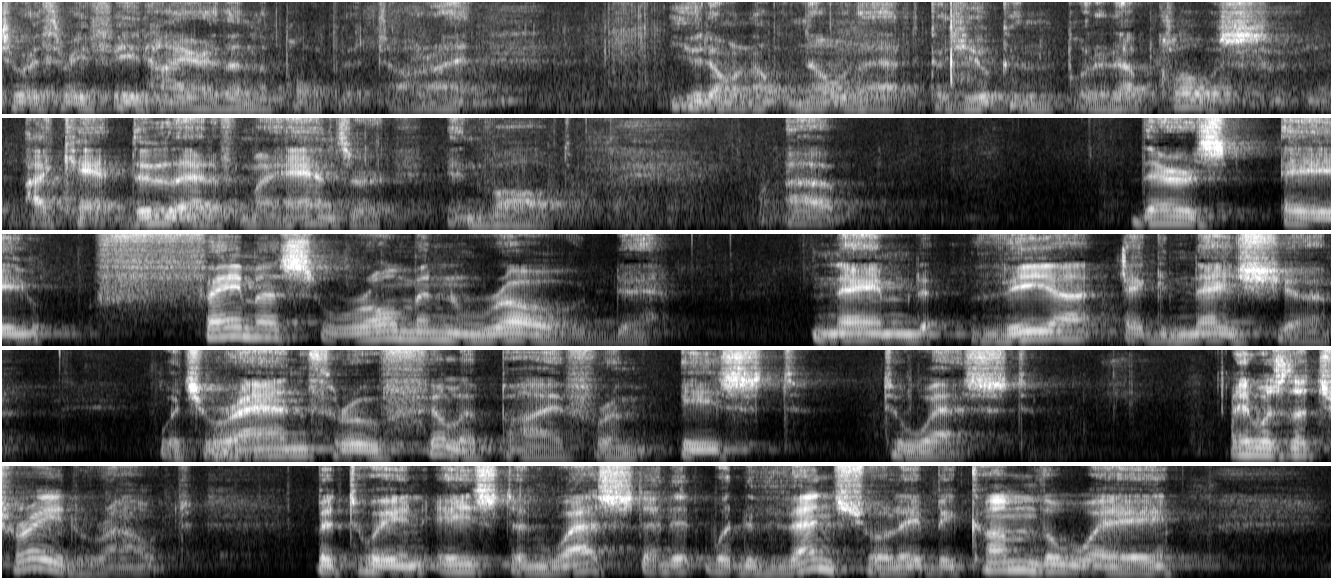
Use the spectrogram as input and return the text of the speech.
Two or three feet higher than the pulpit, all right? You don't know, know that because you can put it up close. I can't do that if my hands are involved. Uh, there's a famous Roman road named Via Egnatia, which ran through Philippi from east to west. It was the trade route between east and west, and it would eventually become the way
